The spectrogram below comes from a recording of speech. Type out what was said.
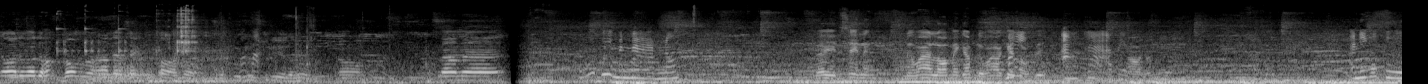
Ja, det var de, de hade jag tänkt att ta då. Så måste du göra det. Ja. Men... Eh, โอ้พี่มันนานเนาะ ได้เส้นหนึงหรือว่ารอไหมครับ หรือว่าเอาแค่สองเส้นเอาค่ะเอาไปเอาเนอะอันนี้ก็คือ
